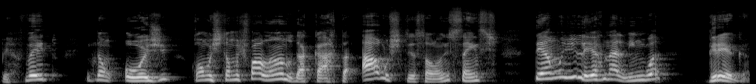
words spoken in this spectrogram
perfeito? Então, hoje, como estamos falando da carta aos Tessalonicenses, temos de ler na língua grega.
